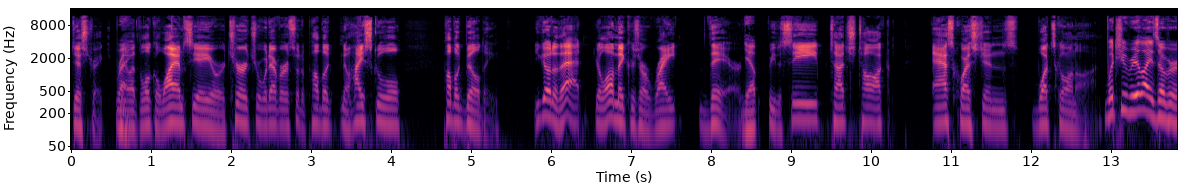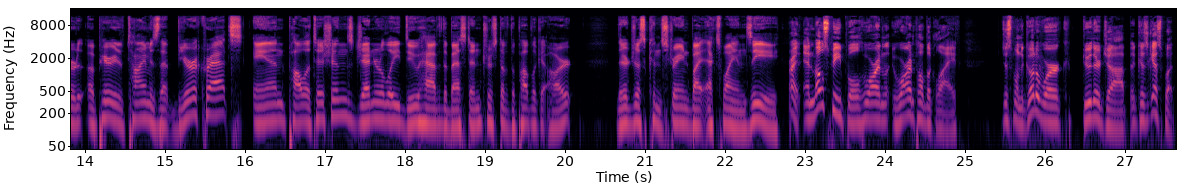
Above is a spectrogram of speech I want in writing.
district, you know, Right. at the local YMCA or church or whatever sort of public, you know, high school public building. You go to that, your lawmakers are right there. Yep. For you to see, touch, talk, ask questions, what's going on. What you realize over a period of time is that bureaucrats and politicians generally do have the best interest of the public at heart. They're just constrained by X, Y, and Z. Right. And most people who are in, who are in public life just want to go to work, do their job because guess what?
